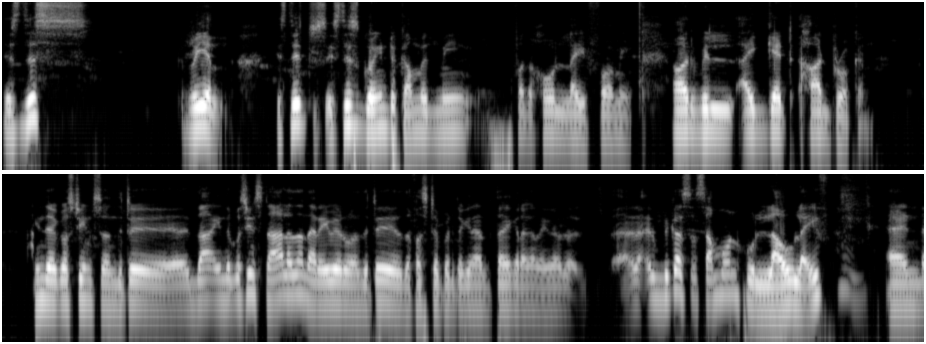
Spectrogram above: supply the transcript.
is this real? Is this is this going to come with me for the whole life for me? Or will i get heartbroken? இந்த கொஸ்டின்ஸ் வந்துட்டு தான் இந்த கொஸ்டின்ஸ்னால தான் நிறைய பேர் வந்துட்டு இந்த ஃபர்ஸ்ட் ஸ்டெப் எடுத்துக்க தயங்குறாங்க. Because someone who love life and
